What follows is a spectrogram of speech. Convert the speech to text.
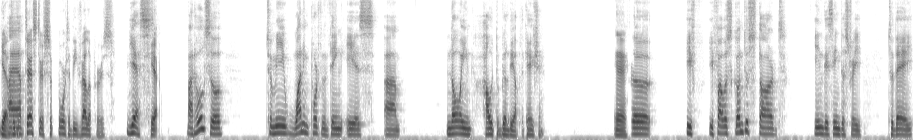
Yeah, uh, the testers support the developers. Yes. Yeah. But also, to me, one important thing is um, knowing how to build the application. Yeah. So, if if I was going to start in this industry today,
